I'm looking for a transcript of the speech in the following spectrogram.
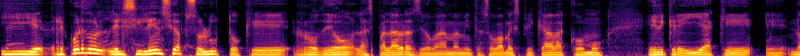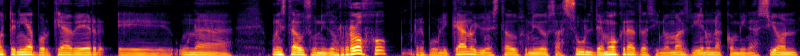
y eh, recuerdo el silencio absoluto que rodeó las palabras de Obama mientras Obama explicaba cómo él creía que eh, no tenía por qué haber eh, una, un Estados Unidos rojo, republicano, y un Estados Unidos azul, demócrata, sino más bien una combinación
